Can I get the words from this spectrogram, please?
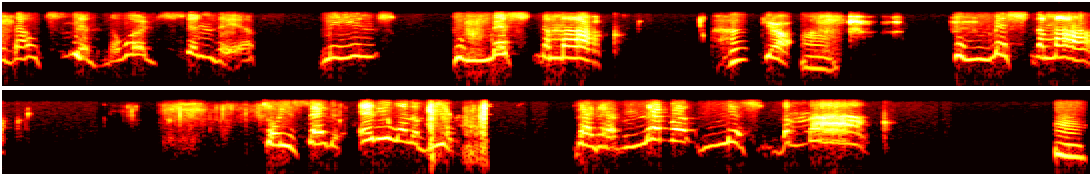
without sin, the word sin there means to miss the mark, Yeah. Mm. to miss the mark. So he said, any one of you that have never missed the mark, Mm.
